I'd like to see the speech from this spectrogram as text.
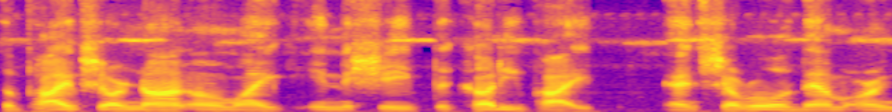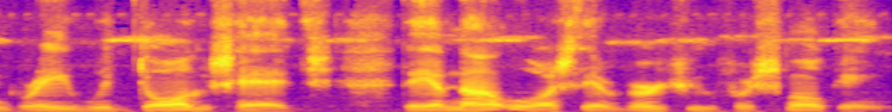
The pipes are not unlike in the shape the cutty pipe, and several of them are engraved with dogs' heads. They have not lost their virtue for smoking.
